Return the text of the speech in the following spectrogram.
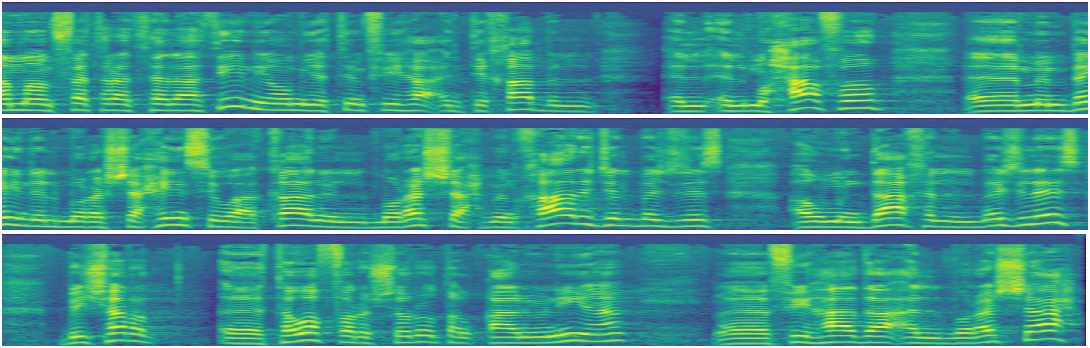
أمام فترة 30 يوم يتم فيها انتخاب المحافظ آه، من بين المرشحين سواء كان المرشح من خارج المجلس أو من داخل المجلس بشرط آه، توفر الشروط القانونية في هذا المرشح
